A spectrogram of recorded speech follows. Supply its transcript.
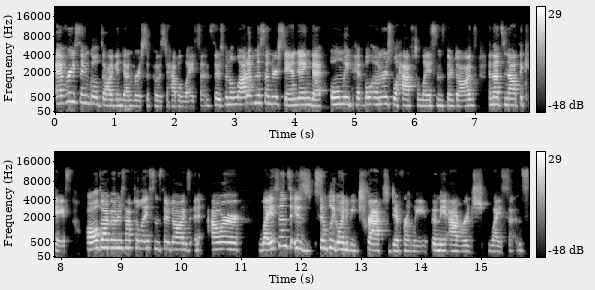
Every single dog in Denver is supposed to have a license. There's been a lot of misunderstanding that only pitbull owners will have to license their dogs, and that's not the case. All dog owners have to license their dogs, and our license is simply going to be tracked differently than the average license.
